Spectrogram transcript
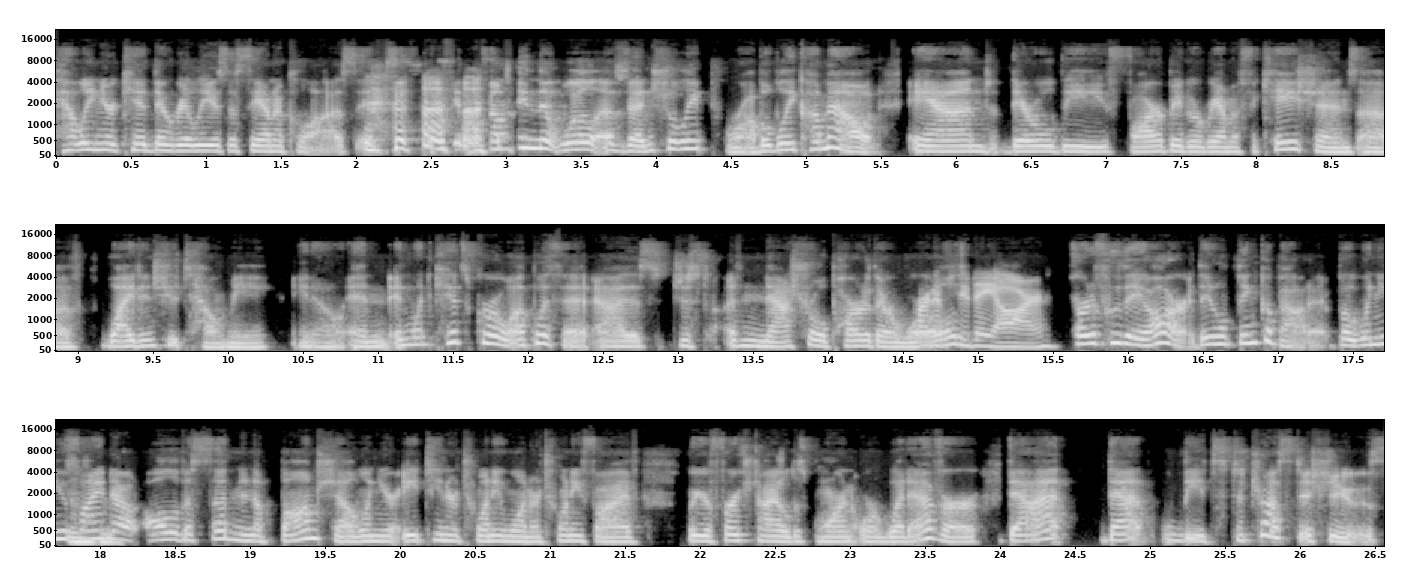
telling your kid there really is a Santa Claus. It's, it's, something that will eventually probably come out. And there will be far bigger ramifications of why didn't you tell me? You know, and and when kids grow up with it as just a natural part of their world, part of who they are, part of who they are, they don't think about it. But when you mm-hmm. find out all of a sudden in a bombshell when you're 18 or 21 or 25, where your first child is born or whatever, that that leads to trust issues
